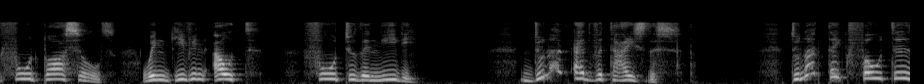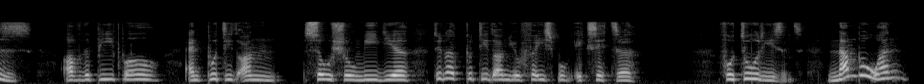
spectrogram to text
food parcels, when giving out food to the needy, do not advertise this. Do not take photos of the people and put it on social media. Do not put it on your Facebook, etc. For two reasons. Number one,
